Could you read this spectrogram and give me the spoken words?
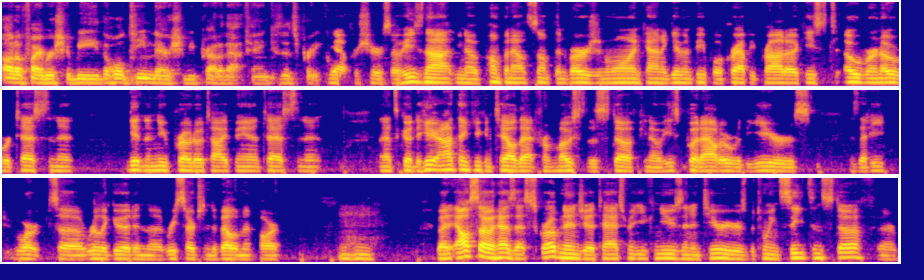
auto fiber should be the whole team there should be proud of that thing because it's pretty cool. Yeah, for sure. So he's not, you know, pumping out something version one, kind of giving people a crappy product. He's t- over and over testing it, getting a new prototype in, testing it. And that's good to hear. And I think you can tell that from most of the stuff, you know, he's put out over the years is that he works uh, really good in the research and development part. Mm-hmm. But also, it has that Scrub Ninja attachment you can use in interiors between seats and stuff. Or,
